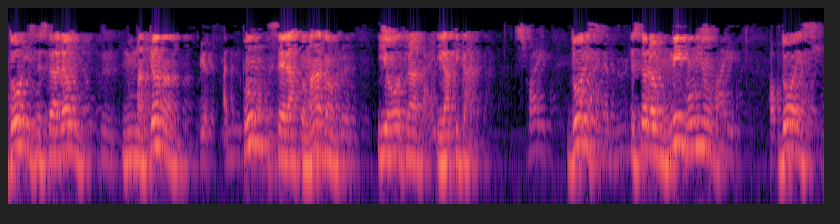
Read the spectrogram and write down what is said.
dois estarão numa cama, um será tomado e outra irá ficar. Dois estarão no mesmo dois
